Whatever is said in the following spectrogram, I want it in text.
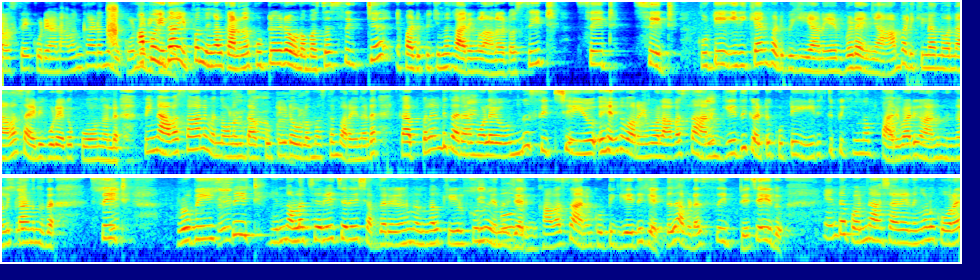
അവസ്ഥയിൽ കൂടിയാണ് അവൻ കടന്നു പോയിക്കൊണ്ട് അപ്പോൾ ഇതാ ഇപ്പം നിങ്ങൾ കാണുന്ന കുട്ടിയുടെ ഉടമസ്ഥ സിറ്റ് പഠിപ്പിക്കുന്ന കാര്യങ്ങളാണ് കേട്ടോ. സിറ്റ് സിറ്റ് സിറ്റ് കുട്ടിയെ ഇരിക്കാൻ പഠിപ്പിക്കുകയാണ്. എവിടെ? ഞാൻ പഠിക്കില്ല എന്ന് പറഞ്ഞാൽ അവൻ സൈഡിൽ കൂടെയൊക്കെ പോകുന്നുണ്ട്. പിന്നെ അവസാനം എന്നോളം എന്താ കുട്ടിയുടെ ഉടമസ്ഥൻ പറയുന്നുണ്ട് കപ്പലണ്ടി തരാൻ മോളെ ഒന്ന് സിറ്റ് ചെയ്യൂ. എന്ന് പറയുമ്പോൾ അവസാനം ഗതി കെട്ട് കുട്ടിയെ ഇരുത്തിപ്പിക്കുന്ന പരിപാടികളാണ് നിങ്ങൾ കാണുന്നത്. സിറ്റ് റുബി സിറ്റ് എന്നുള്ള ചെറിയ ചെറിയ ശബ്ദരേഖകൾ നിങ്ങൾ കേൾക്കുന്നു എന്ന് വിചാരിക്കും അവസാനം കുട്ടി ഗതി കെട്ടത് അവിടെ സിറ്റ് ചെയ്തു. എന്റെ പൊന്നാശാനെ നിങ്ങൾ കുറേ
